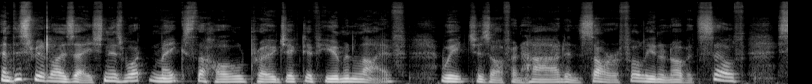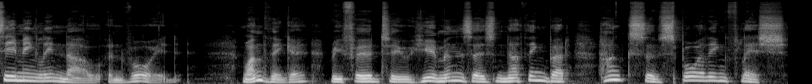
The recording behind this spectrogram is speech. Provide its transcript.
And this realization is what makes the whole project of human life, which is often hard and sorrowful in and of itself, seemingly null and void. One thinker referred to humans as nothing but hunks of spoiling flesh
